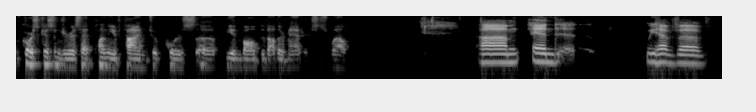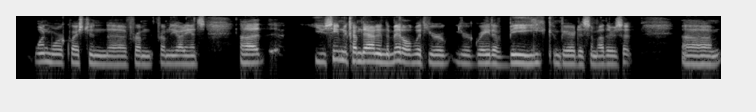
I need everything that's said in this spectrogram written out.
of course, Kissinger has had plenty of time to, of course, uh, be involved in other matters as well. Um, and we have uh, one more question uh, from from the audience. Uh, you seem to come down in the middle with your your grade of B compared to some others. Um,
